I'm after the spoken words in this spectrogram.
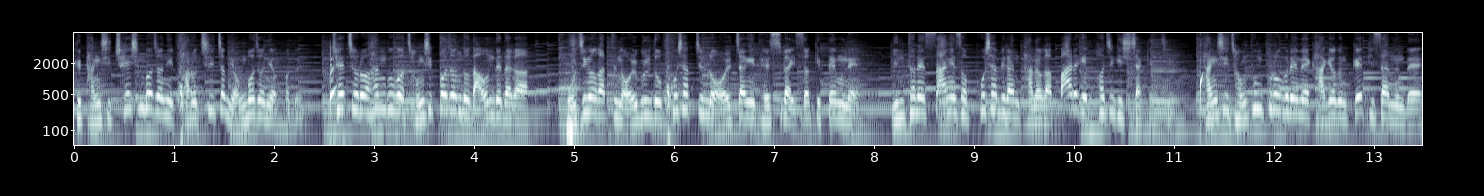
그 당시 최신 버전이 바로 7.0 버전이었거든. 최초로 한국어 정식 버전도 나온 데다가 오징어 같은 얼굴도 포샵질로 얼짱이 될 수가 있었기 때문에 인터넷 쌍에서 포샵이란 단어가 빠르게 퍼지기 시작했지. 당시 정품 프로그램의 가격은 꽤 비쌌는데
